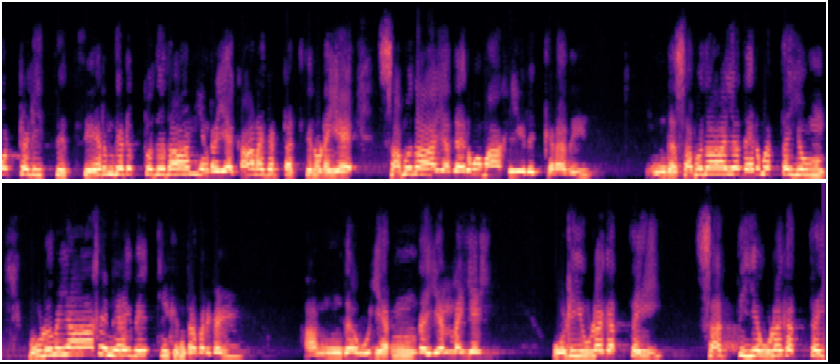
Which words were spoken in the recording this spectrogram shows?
ஓட்டளித்து தேர்ந்தெடுப்பதுதான் இன்றைய காலகட்டத்தினுடைய சமுதாய தர்மமாக இருக்கிறது. இந்த சமுதாய தர்மத்தையும் முழுமையாக நிறைவேற்றுகின்றவர்கள் அந்த உயர்ந்த எல்லையை ஒளி உலகத்தை சத்திய உலகத்தை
